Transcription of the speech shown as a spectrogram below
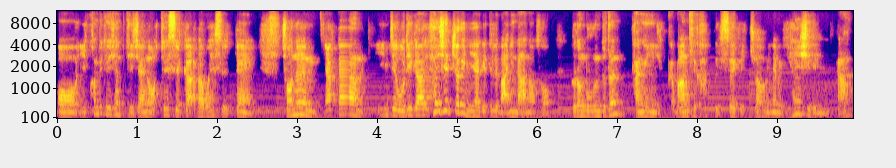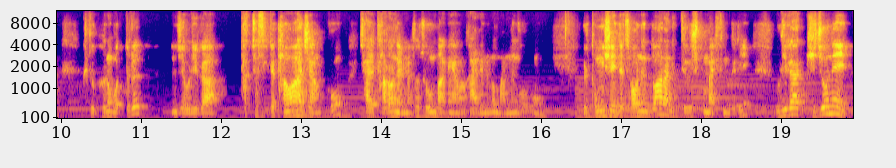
어, 이 computation 디자인을 어떻게 쓸까라고 했을 때 저는 약간 이제 우리가 현실적인 이야기들을 많이 나눠서 그런 부분들은 당연히 마음속에 갖고 있어야겠죠. 왜냐하면 현실이니까. 그리고 그런 것들을 이제 우리가 닥쳤을 때 당황하지 않고 잘 다뤄내면서 좋은 방향으로 가야 되는 건 맞는 거고 그리고 동시에 이제 저는 또 하나 드리고 싶은 말씀들이 우리가 기존에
